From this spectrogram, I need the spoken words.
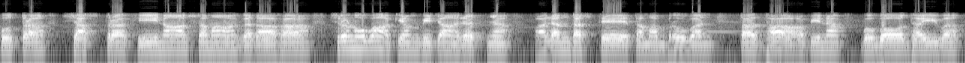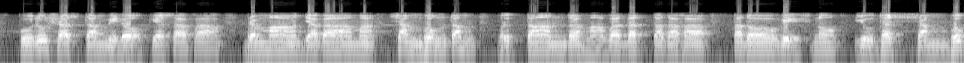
पुत्र शस्त्रहीनाः समागताः शृणुवाक्यं विचारज्ञ फलन्तस्ते तमब्रुवन्। तथापि न बुबोधैव पुरुषस्तं विलोक्य सः ब्रह्मा जगाम शम्भुं तं वृत्तान्तमवदत्तदः। ततो विष्णुयुधः शम्भुः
